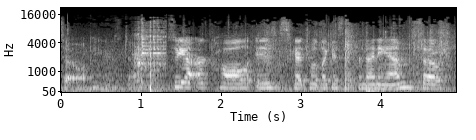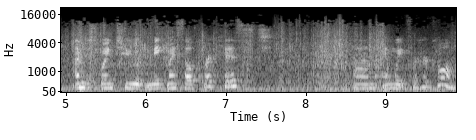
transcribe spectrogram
So I'll put you guys down. So yeah, our call is scheduled, like I said, for 9 a.m. So I'm just going to make myself breakfast um, and wait for her call.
